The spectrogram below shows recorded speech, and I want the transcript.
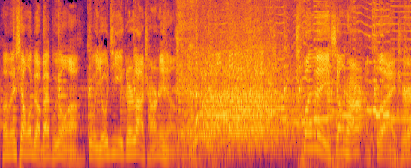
朋友们，向我表白不用啊，给我邮寄一根腊肠就行。川味香肠，特爱吃。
